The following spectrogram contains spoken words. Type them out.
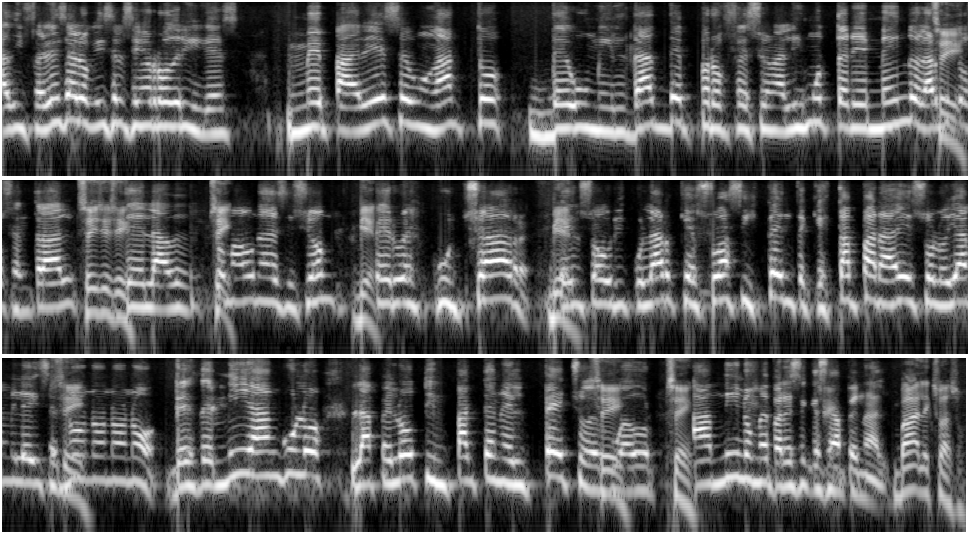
a diferencia de lo que dice el señor Rodríguez, me parece un acto de humildad, de profesionalismo tremendo del árbitro Sí. central, Sí, sí, sí. de la haber Sí. tomado una decisión, Bien. pero escuchar Bien. en su auricular que su asistente, que está para eso, lo llama y le dice, Sí. no, no, no, no, desde mi ángulo la pelota impacta en el pecho del Sí, jugador. sí. A mí no me parece que sea penal. Va, Alex Suazo.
